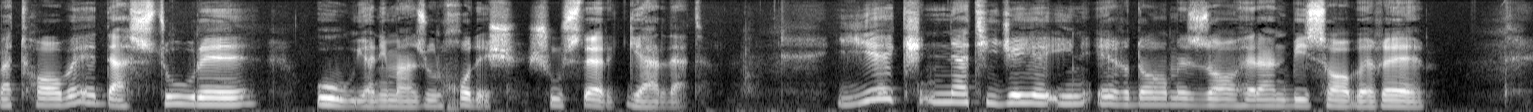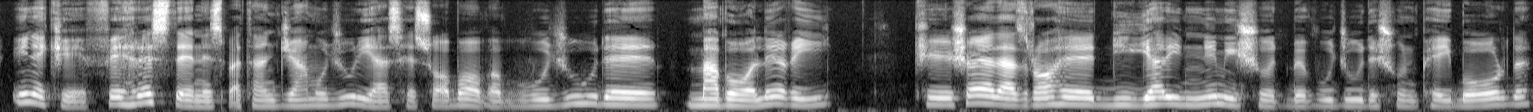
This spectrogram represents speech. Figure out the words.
و تابع دستور او یعنی منظور خودش شوستر گردد. یک نتیجه این اقدام ظاهرا بی سابقه اینه که فهرست نسبتا جمع جوری از حسابا و وجود مبالغی که شاید از راه دیگری نمی‌شد به وجودشون پی برد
